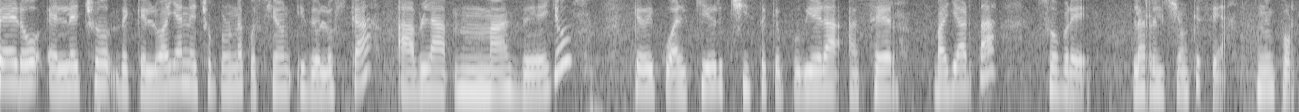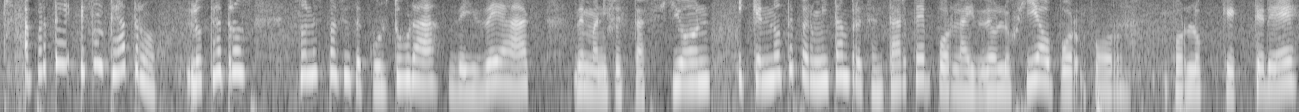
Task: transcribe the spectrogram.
Pero el hecho de que lo hayan hecho por una cuestión ideológica habla más de ellos que de cualquier chiste que pudiera hacer Vallarta sobre la religión que sea, no importa. Aparte, es un teatro. Los teatros son espacios de cultura, de ideas, de manifestación y que no te permitan presentarte por la ideología o por, por, por lo que cree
